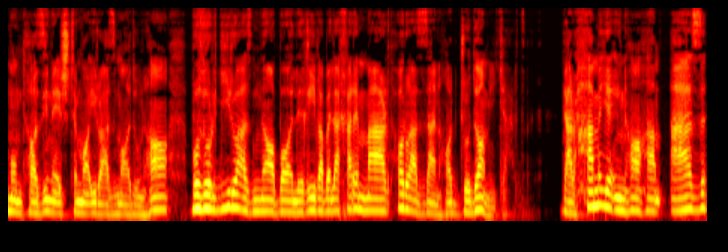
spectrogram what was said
ممتازین اجتماعی رو از مادونها، بزرگی رو از نابالغی و بالاخره مردها رو از زنها جدا می‌کرد. در همه اینها هم از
